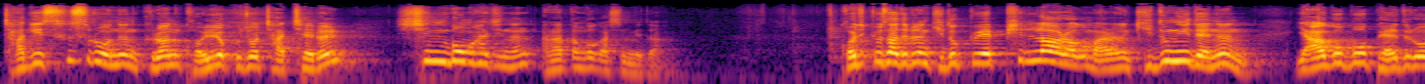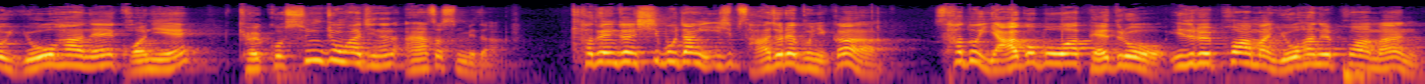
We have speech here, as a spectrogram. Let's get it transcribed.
자기 스스로는 그런 권력 구조 자체를 신봉하지는 않았던 것 같습니다. 거짓 교사들은 기독교의 필러라고 말하는 기둥이 되는 야고보, 베드로, 요한의 권위에 결코 순종하지는 않았었습니다. 사도행전 15장 24절에 보니까 사도 야고보와 베드로 이들을 포함한 요한을 포함한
